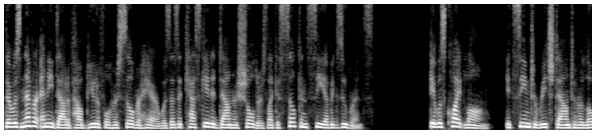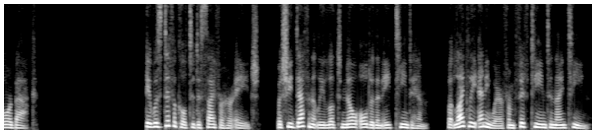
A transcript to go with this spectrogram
There was never any doubt of how beautiful her silver hair was as it cascaded down her shoulders like a silken sea of exuberance. It was quite long, it seemed to reach down to her lower back. It was difficult to decipher her age, but she definitely looked no older than 18 to him, but likely anywhere from 15 to 19.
